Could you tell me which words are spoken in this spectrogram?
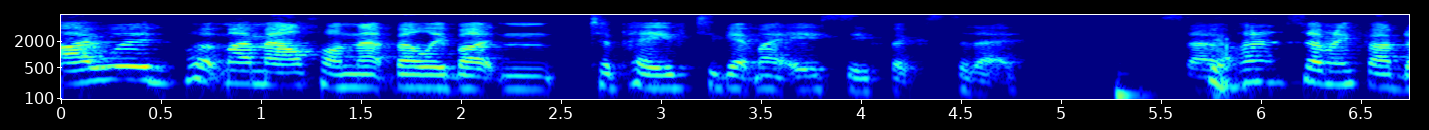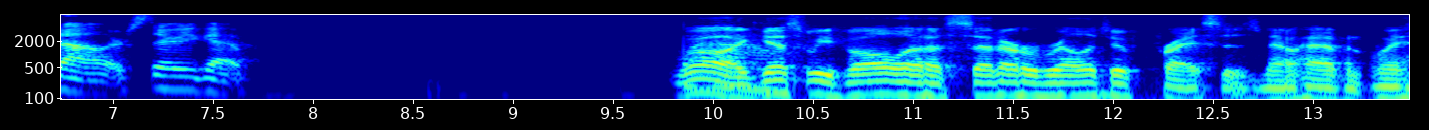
I would put my mouth on that belly button to pay to get my AC fixed today. So Yeah. $175. There you go. Well, I guess we've all uh, set our relative prices now, haven't we?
